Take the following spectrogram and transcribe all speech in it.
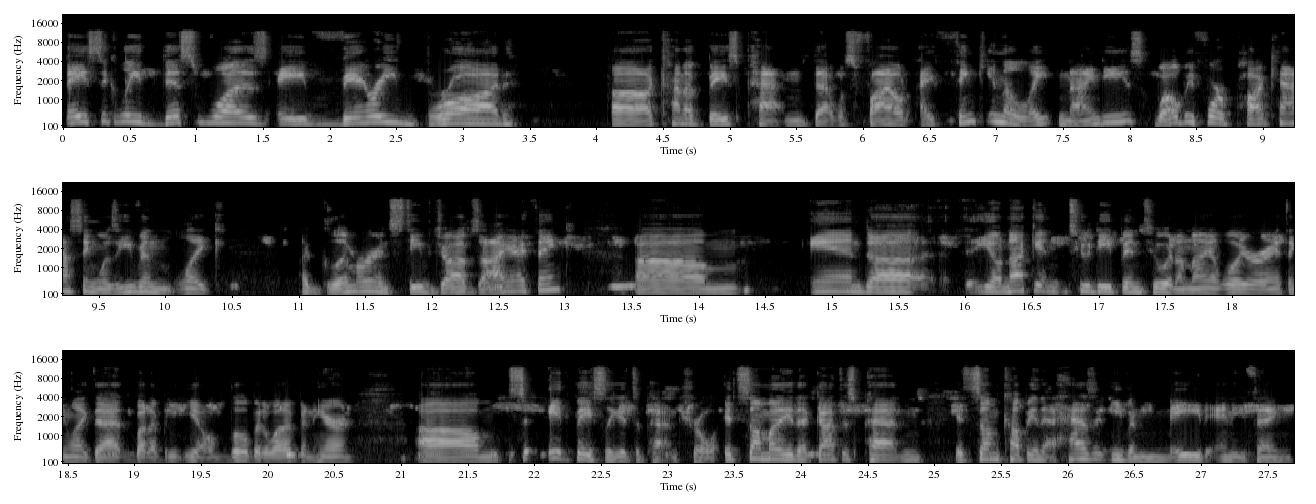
Basically, this was a very broad uh, kind of base patent that was filed, I think, in the late '90s, well before podcasting was even like a glimmer in Steve Jobs' eye. I think. Um, and uh, you know, not getting too deep into it. I'm not a lawyer or anything like that, but I've been, you know, a little bit of what I've been hearing. Um, so it basically it's a patent troll. It's somebody that got this patent. It's some company that hasn't even made anything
